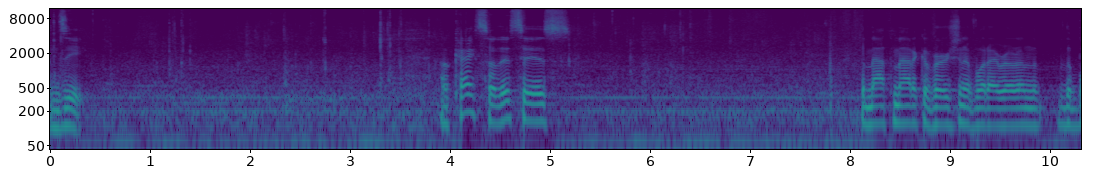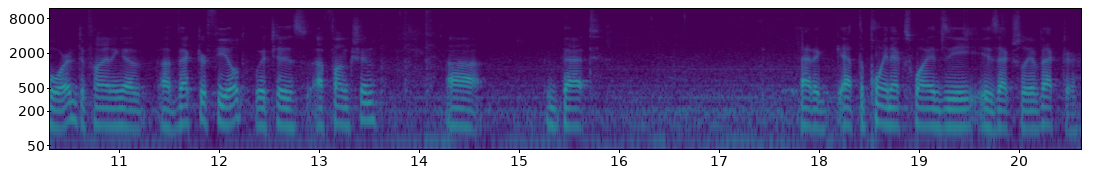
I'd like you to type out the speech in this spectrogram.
and z. Okay, so this is Mathematica version of what I wrote on the, the board, defining a, a, vector field, which is a function uh, that at, a, at the point x, y, and z is actually a vector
